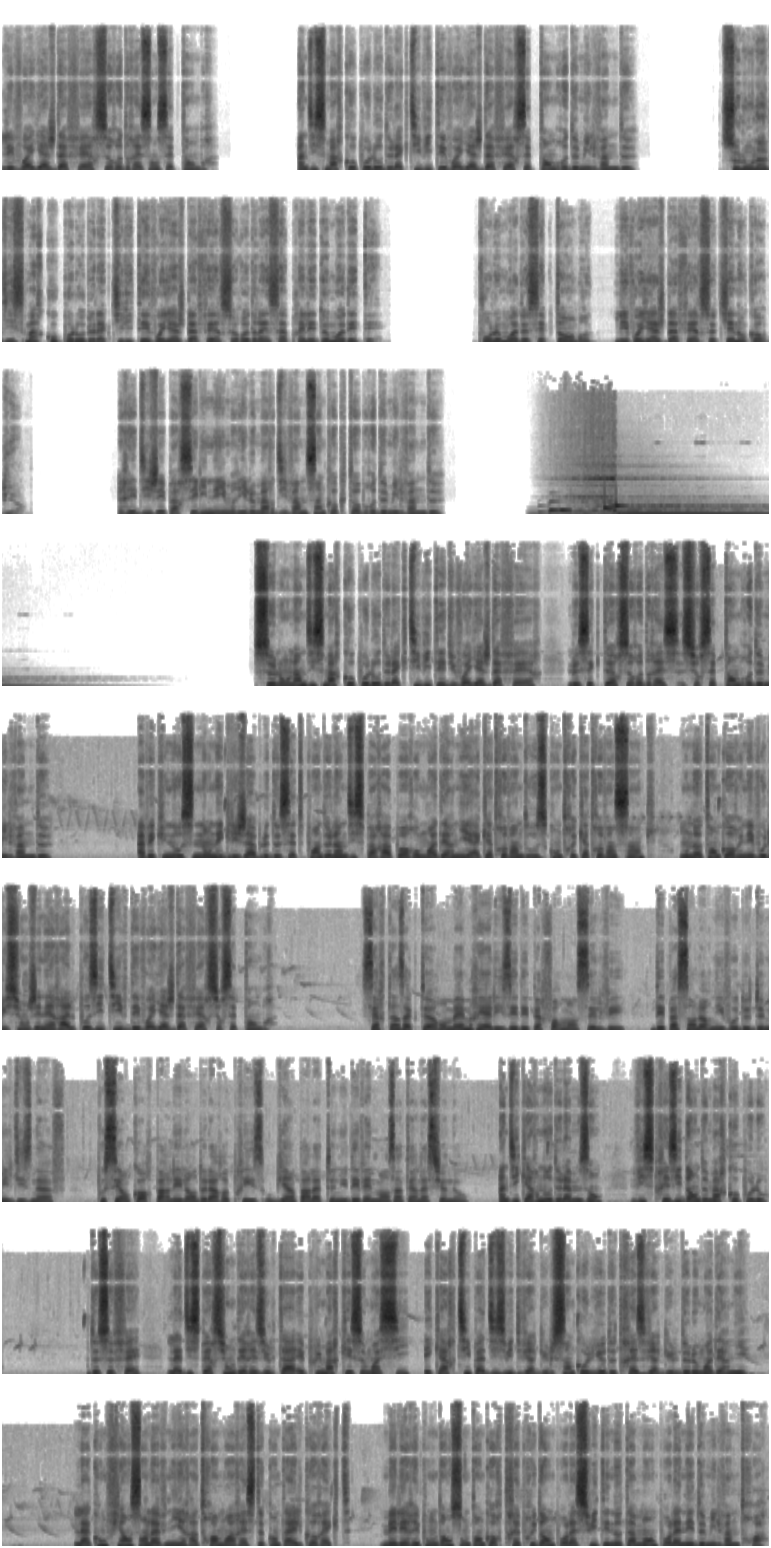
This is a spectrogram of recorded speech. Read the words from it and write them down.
Les voyages d'affaires se redressent en septembre. Indice Marco Polo de l'activité voyage d'affaires septembre 2022. Selon l'indice Marco Polo de l'activité voyage d'affaires se redresse après les deux mois d'été. Pour le mois de septembre, les voyages d'affaires se tiennent encore bien. Rédigé par Céline Imri le mardi 25 octobre 2022. Selon l'indice Marco Polo de l'activité du voyage d'affaires, le secteur se redresse sur septembre 2022. Avec une hausse non négligeable de 7 points de l'indice par rapport au mois dernier à 92 contre 85, on note encore une évolution générale positive des voyages d'affaires sur septembre. Certains acteurs ont même réalisé des performances élevées, dépassant leur niveau de 2019, poussés encore par l'élan de la reprise ou bien par la tenue d'événements internationaux. Indique Arnaud de Lamezan, vice-président de Marco Polo. De ce fait, la dispersion des résultats est plus marquée ce mois-ci, écart type à 18,5 au lieu de 13,2 le mois dernier. La confiance en l'avenir à trois mois reste quant à elle correcte, mais les répondants sont encore très prudents pour la suite et notamment pour l'année 2023.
